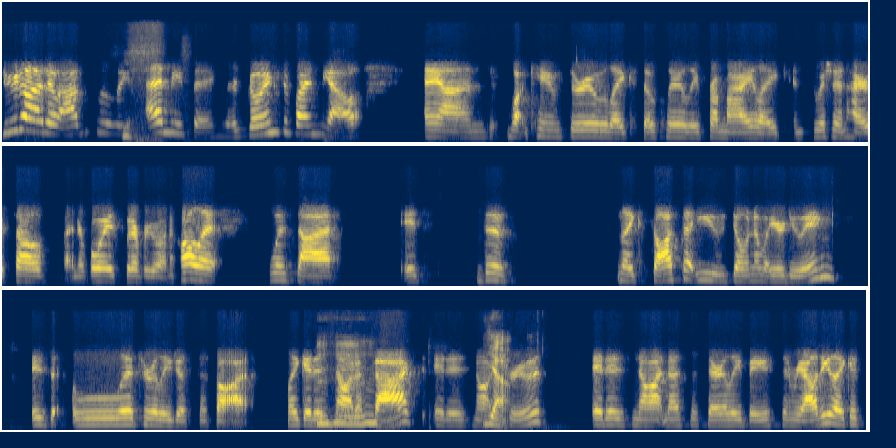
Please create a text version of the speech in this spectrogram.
do not know absolutely anything. They're going to find me out and what came through like so clearly from my like intuition higher self inner voice whatever you want to call it was that it's the like thought that you don't know what you're doing is literally just a thought like it is mm-hmm. not a mm-hmm. fact it is not yeah. truth it is not necessarily based in reality like it's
